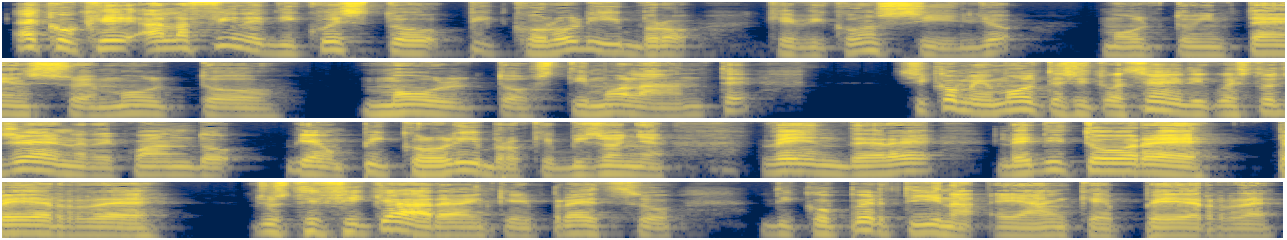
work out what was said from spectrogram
Ecco che alla fine di questo piccolo libro, che vi consiglio, molto intenso e molto, molto stimolante, siccome in molte situazioni di questo genere, quando vi è un piccolo libro che bisogna vendere, l'editore per giustificare anche il prezzo di copertina e anche per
